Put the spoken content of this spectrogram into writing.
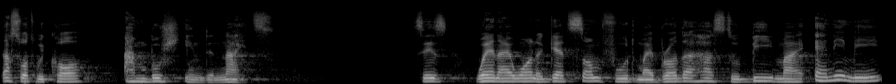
That's what we call ambush in the night. Says, when I want to get some food, my brother has to be my enemy.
